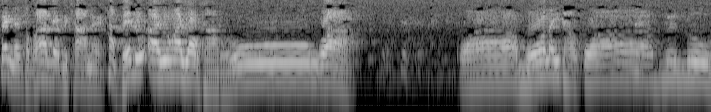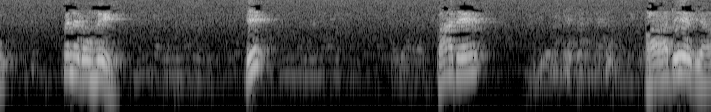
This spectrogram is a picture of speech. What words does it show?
ပဲနဲ့တဘာလည်းမချနဲ့ဟာဘယ်လိုအာယုံကရောက်တာတော့ကွာ ကွာမောလိုက်တာကွာမင်းတို့ဘယ်နဲ့တော့ဟိဟိဘာတဲ့ဘာတဲ့ဗျာ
